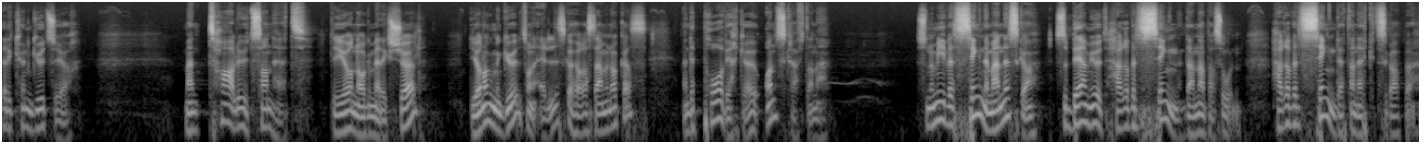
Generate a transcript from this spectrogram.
Det er det kun Gud som gjør. Men tal ut sannhet. Det gjør noe med deg sjøl. Det gjør noe med Gud. Jeg tror han elsker å høre stemmen deres men det påvirker òg åndskreftene. Så når vi velsigner mennesker, så ber vi ut Herre, velsign denne personen. Herre, velsign dette ekteskapet.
